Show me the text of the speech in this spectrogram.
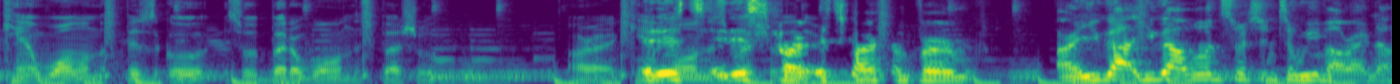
Can't wall on the physical, so it better wall on the special. Alright, can't It wall on is. the It is special. Scar. either. It's Scar confirmed. All right, you got you got one switch into Weavile right now.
